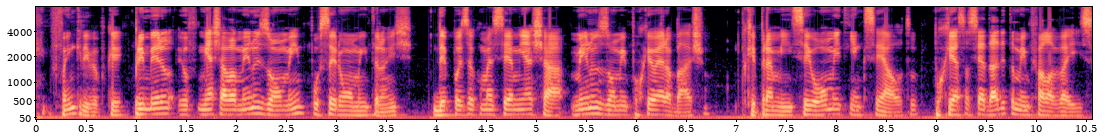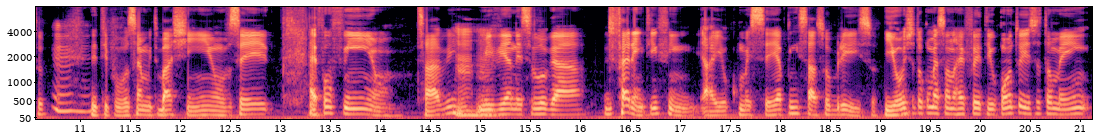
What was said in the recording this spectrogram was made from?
foi incrível. Porque primeiro eu me achava menos homem por ser um homem trans. Depois eu comecei a me achar menos homem porque eu era baixo. Porque pra mim, ser homem tinha que ser alto. Porque a sociedade também me falava isso. Uhum. E tipo, você é muito baixinho, você é fofinho, sabe? Uhum. Me via nesse lugar diferente, enfim. Aí eu comecei a pensar sobre isso. E hoje eu tô começando a refletir o quanto isso também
